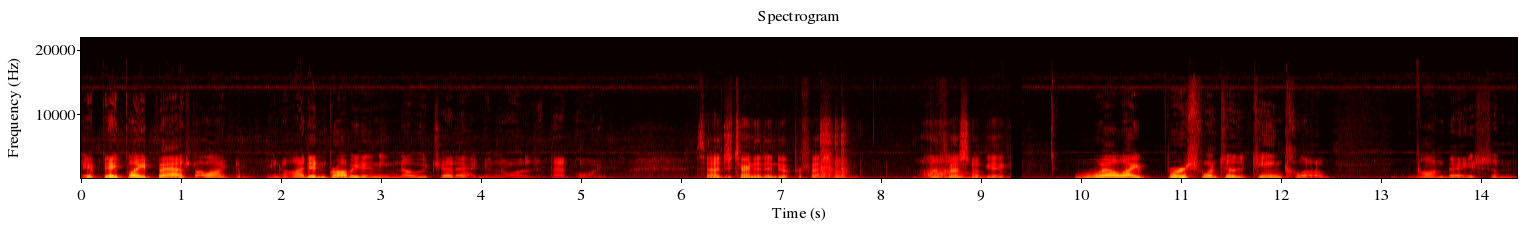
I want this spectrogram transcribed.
if they played fast, I liked them. You know, I didn't probably didn't even know who Chet Atkins was at that point. So how'd you turn it into a professional professional Um, gig? Well, I first went to the teen club on bass, and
